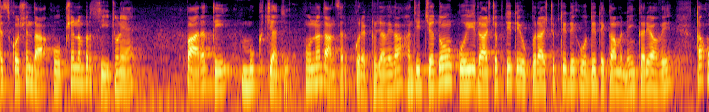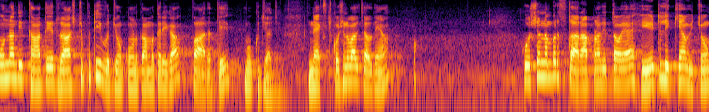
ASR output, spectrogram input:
ਇਸ ਕੁਐਸਚਨ ਦਾ ਆਪਸ਼ਨ ਨੰਬਰ ਸੀ ਚੁਣਿਆ ਹੈ ਭਾਰਤ ਦੇ ਮੁੱਖ ਜੱਜ, ਉਹਨਾਂ ਦਾ ਆਨਸਰ ਕਰੈਕਟ ਹੋ ਜਾਵੇਗਾ। ਹਾਂਜੀ, ਜਦੋਂ ਕੋਈ ਰਾਸ਼ਟਰਪਤੀ ਤੇ ਉਪ ਰਾਸ਼ਟਰਪਤੀ ਦੇ ਅਹੁਦੇ ਤੇ ਕੰਮ ਨਹੀਂ ਕਰਿਆ ਹੋਵੇ, ਤਾਂ ਉਹਨਾਂ ਦੀ ਥਾਂ ਤੇ ਰਾਸ਼ਟਰਪਤੀ ਵਜੋਂ ਕੌਣ ਕੰਮ ਕਰੇਗਾ? ਭਾਰਤ ਦੇ ਮੁੱਖ ਜੱਜ। ਨੈਕਸਟ ਕੁਐਸਚਨ ਵੱਲ ਚੱਲਦੇ ਹਾਂ। ਕੁਐਸਚਨ ਨੰਬਰ 17 ਆਪਣਾ ਦਿੱਤਾ ਹੋਇਆ ਹੈ। ਹੇਠ ਲਿਖਿਆਂ ਵਿੱਚੋਂ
